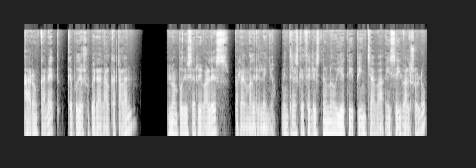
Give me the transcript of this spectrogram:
Aaron Canet, que pudo superar al catalán, no han podido ser rivales para el madrileño. Mientras que Celestino Vietti pinchaba y se iba al suelo,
